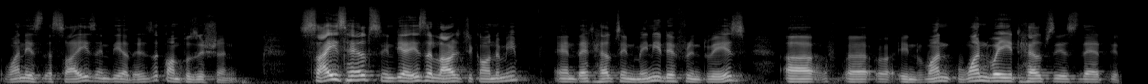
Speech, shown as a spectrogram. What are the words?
One is the size, and the other is the composition. Size helps. India is a large economy, and that helps in many different ways. Uh, uh, in one, one way it helps is that it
